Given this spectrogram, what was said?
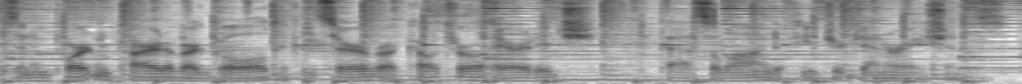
is an important part of our goal to conserve our cultural heritage to pass along to future generations.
